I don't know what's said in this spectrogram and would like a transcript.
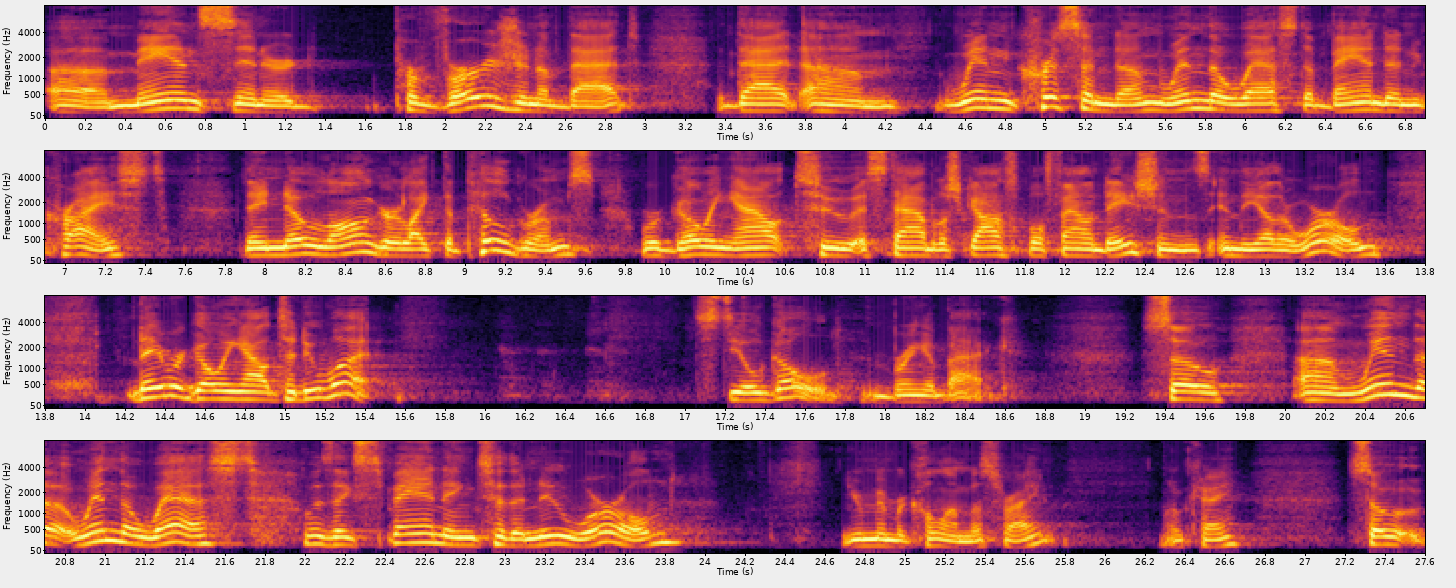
uh, man centered perversion of that, that um, when Christendom, when the West abandoned Christ, they no longer, like the pilgrims, were going out to establish gospel foundations in the other world. They were going out to do what? Steal gold and bring it back. So um, when, the, when the West was expanding to the New World, you remember Columbus, right? Okay. So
